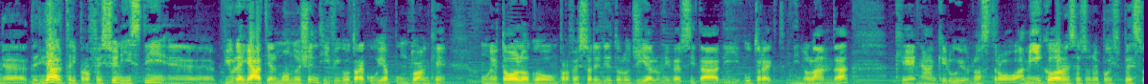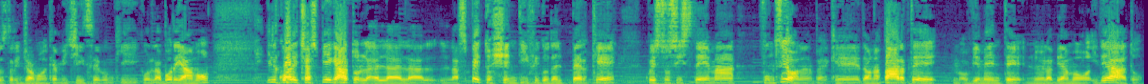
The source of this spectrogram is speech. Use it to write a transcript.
eh, degli altri professionisti eh, più legati al mondo scientifico, tra cui appunto anche un etologo, un professore di etologia all'Università di Utrecht in Olanda, che anche lui è un nostro amico, nel senso noi poi spesso stringiamo anche amicizie con chi collaboriamo, il quale ci ha spiegato l- l- l'aspetto scientifico del perché questo sistema funziona, perché da una parte ovviamente noi l'abbiamo ideato,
